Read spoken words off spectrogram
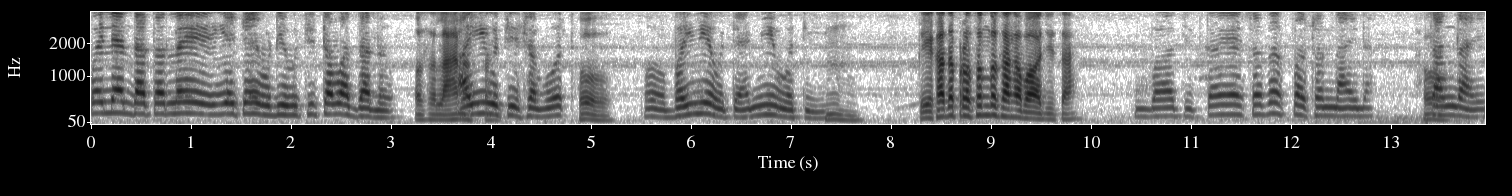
पहिल्यांदा तर लय याच्या एवढी होती तेव्हाच झालं. असं लहान आई असताना. होती सोबत. हो हो. हो बहिणी होत्या मी होती. हम्म, हम्म. ते एखादा प्रसंग सांगा बाबाजीचा. बाबाजी काय सतत पसंत नाही ना. हो. चांगला आहे.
